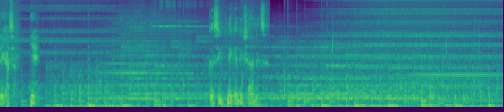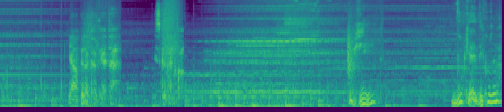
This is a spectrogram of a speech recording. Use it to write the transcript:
देखा सर, ये। घसीटने के निशान है सर। यहाँ पे रखा गया था इस गगन को। अभिजीत वो क्या है? देखो जरा।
